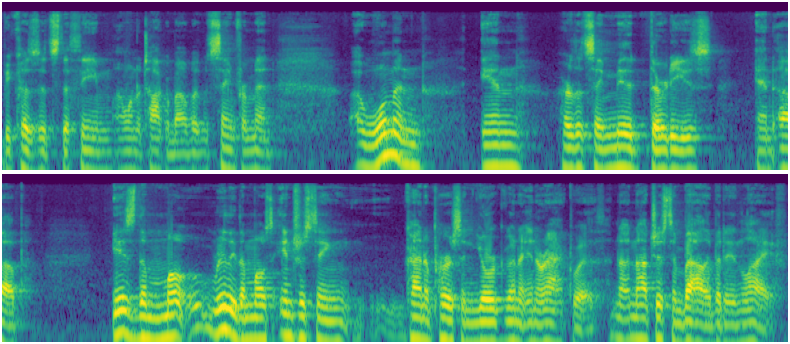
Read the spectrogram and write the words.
because it's the theme I want to talk about, but the same for men. A woman in her, let's say, mid 30s and up is the mo- really the most interesting kind of person you're going to interact with, not, not just in ballet, but in life.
